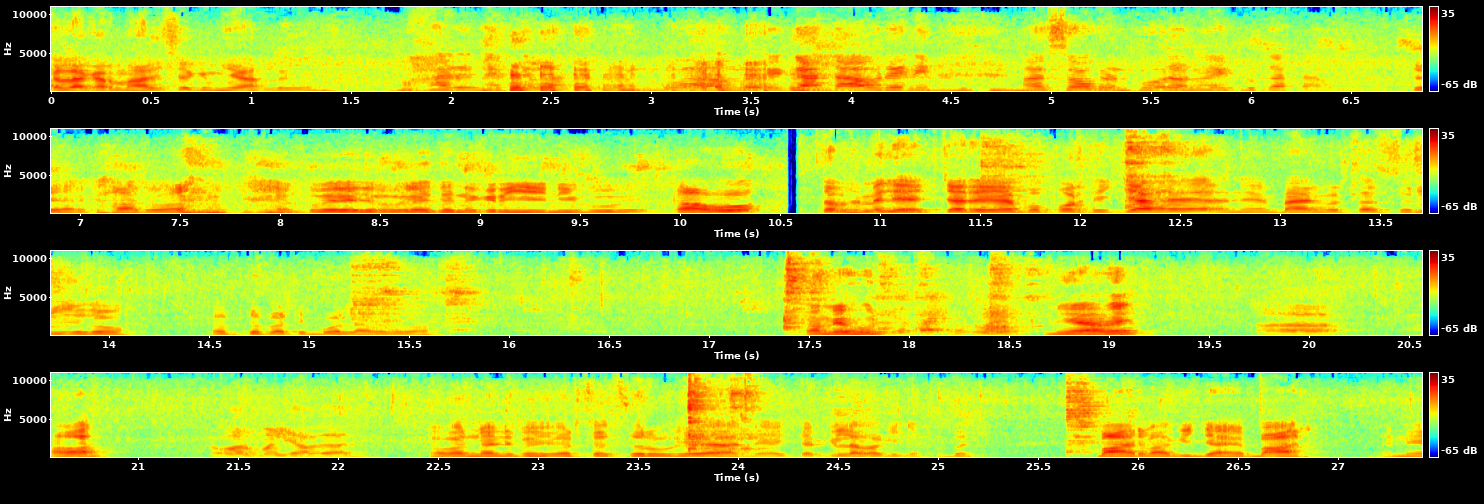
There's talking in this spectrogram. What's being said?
કલાકાર મારી છે કે નહીં લઈ મારે ને ગાતા આવડે નહીં આ છોકરાને એટલું ગાતા આવડે શેર ખારો હુરે તો તો નકરી નહીં હુવે. કાવો તો ફેમિલી અત્યારે બપોર થઈ ગયા છે અને બહાર વરસાદ શરૂ છે તો ધબધબાટી બોલાવે તો. તમે હું? આવે? હા. હા? સવાર મળી આવે આજે. સવાર નાલી ભાઈ વરસાદ શરૂ છે અને અત્યારે કેટલા વાગી જાય ખબર? બાર વાગી જાય બાર અને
